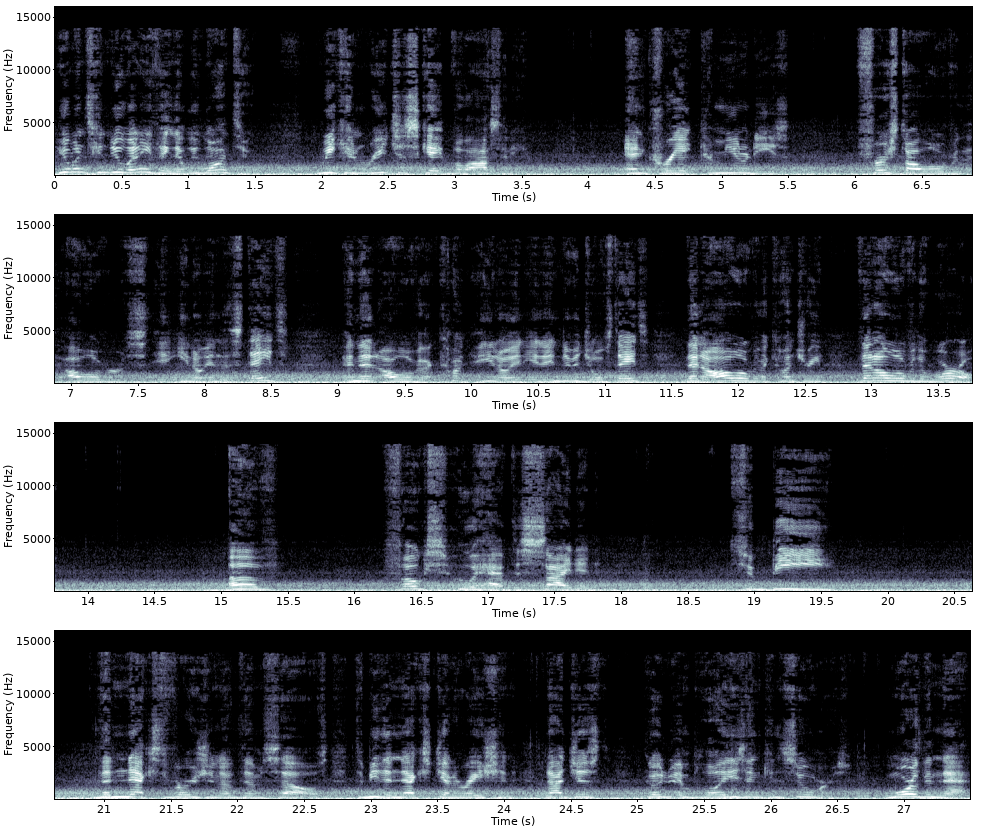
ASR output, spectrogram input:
humans can do anything that we want to. We can reach escape velocity and create communities first all over the all over you know in the states and then all over the country you know in, in, individual states then all over the country then all over the world of folks who have decided to be the next version of themselves to be the next generation not just good employees and consumers. More than that.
